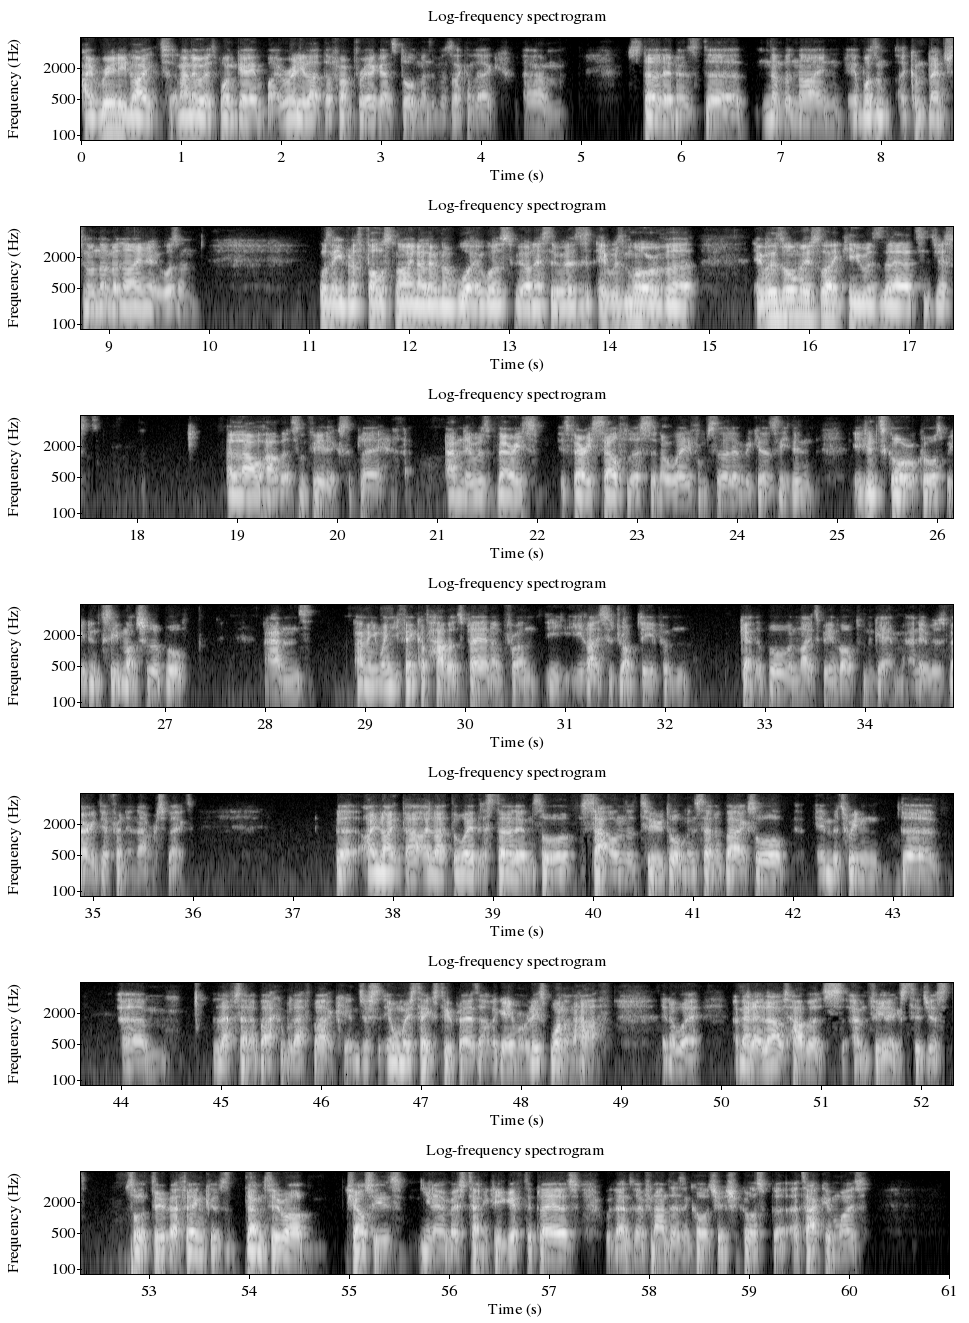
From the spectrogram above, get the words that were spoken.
I really liked, and I know it's one game, but I really liked the front three against Dortmund in the second leg. Um, Sterling as the number nine. It wasn't a conventional number nine. It wasn't wasn't even a false nine. I don't know what it was to be honest. It was it was more of a. It was almost like he was there to just allow Havertz and Felix to play, and it was very it's very selfless in a way from Sterling because he didn't he did score of course, but he didn't see much of the ball, and I mean, when you think of Havertz playing up front, he, he likes to drop deep and get the ball and like to be involved in the game. And it was very different in that respect. But I like that. I like the way that Sterling sort of sat on the two Dortmund centre backs or in between the um, left centre back and the left back, and just it almost takes two players out of the game, or at least one and a half in a way. And then it allows Havertz and Felix to just sort of do their thing because them two are Chelsea's, you know, most technically gifted players with Enzo Fernandez and Kovacic, of course, but attacking wise,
